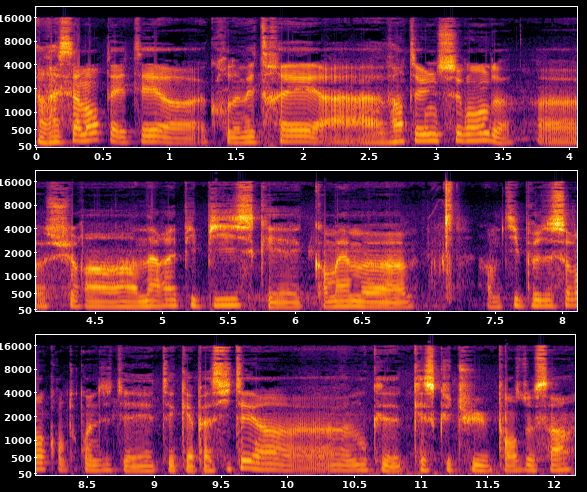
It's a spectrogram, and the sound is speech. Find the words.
Récemment, tu as été euh, chronométré à 21 secondes euh, sur un arrêt pipi, ce qui est quand même euh, un petit peu décevant quand on connaît tes, tes capacités. hein. Donc, qu'est-ce que tu penses de ça?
